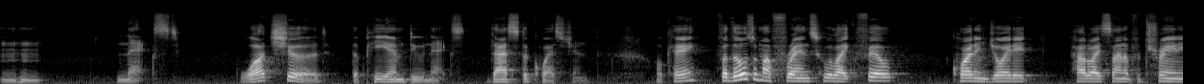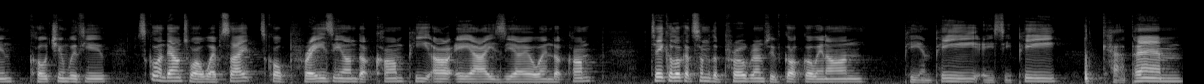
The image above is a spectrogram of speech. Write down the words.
mm -hmm, next? What should the PM do next? That's the question. Okay? For those of my friends who like, Phil, quite enjoyed it. How do I sign up for training, coaching with you? Just going down to our website. It's called praizion.com, P-R-A-I-Z-I-O-N.com. Take a look at some of the programs we've got going on, PMP, ACP, CAPM.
